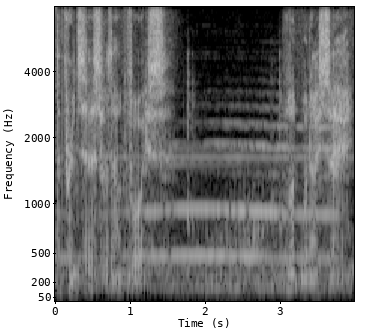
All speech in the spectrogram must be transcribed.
the princess without voice, what would I say?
